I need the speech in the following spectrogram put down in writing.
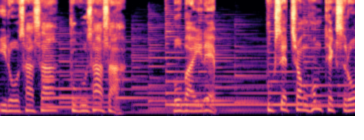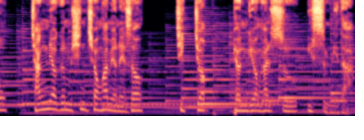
1544-9944 모바일 앱 국세청 홈택스로 장려금 신청 화면에서 직접 변경할 수 있습니다.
